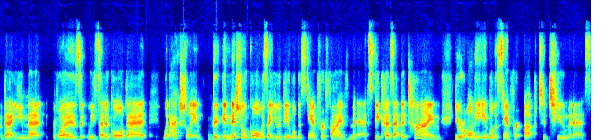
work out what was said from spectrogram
that you met was we set a goal that, well, actually, the initial goal was that you would be able to stand for five minutes because at the time you were only able to stand for up to two minutes.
